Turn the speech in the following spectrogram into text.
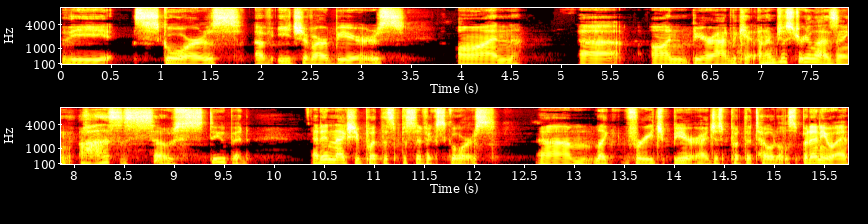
the scores of each of our beers on uh, on Beer Advocate, and I'm just realizing, oh, this is so stupid. I didn't actually put the specific scores, um, like for each beer. I just put the totals. But anyway,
